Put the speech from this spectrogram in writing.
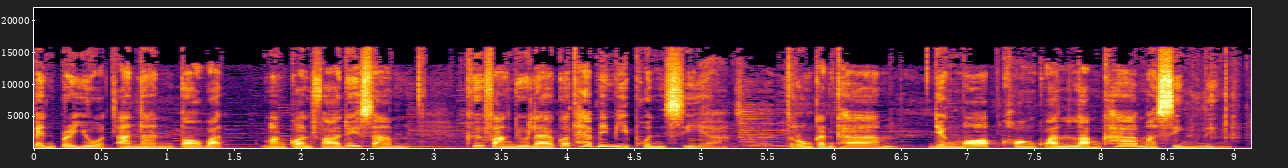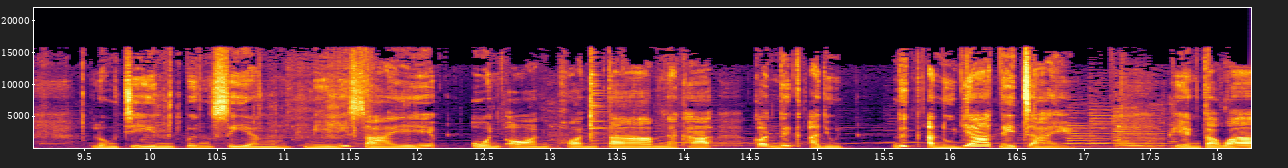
เป็นประโยชน์อนันต์ต่อวัดมังกรฟ้าด้วยซ้ำ คือฟังดูแล้วก็แทบไม่มีผลเสีย ตรงกันข้ามยังมอบของขวัญล้ำค่ามาสิ่งหนึ่ง หลวงจีนปึ้งเสียง มีนิสัย โอนอ่อนผ่อนตามนะคะ ก็นึกอนุนึกอนุญาตในใจ เพียงแต่ว่า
